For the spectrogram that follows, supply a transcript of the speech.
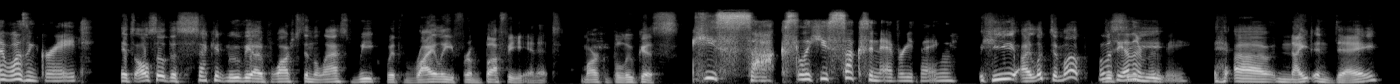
it wasn't great. it's also the second movie I've watched in the last week with Riley from Buffy in it. Marc Blucas. He sucks. Like he sucks in everything. He, I looked him up. What was the other movie? Uh, Knight and Day,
